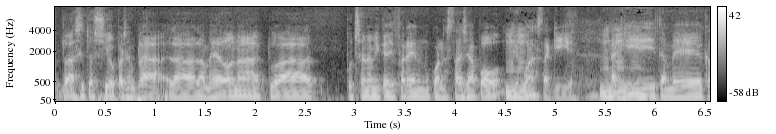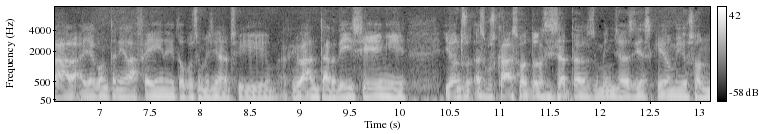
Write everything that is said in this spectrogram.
de la situació. Per exemple, la, la meva dona actua potser una mica diferent quan està a Japó que Mhm. quan està aquí. Mhm. Aquí també, clar, allà quan tenia la feina i tot, doncs imagina't, o sigui, arribaven tardíssim i, i llavors es buscava sobretot els dissabtes, els diumenges, dies que potser són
